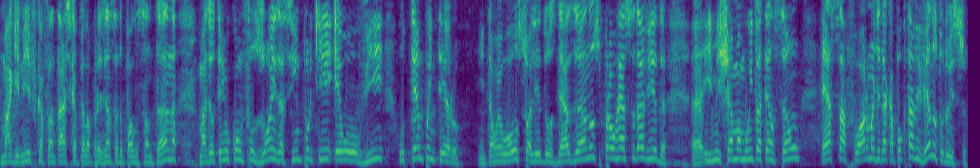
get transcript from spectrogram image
magnífica, fantástica pela presença do Paulo Santana, mas eu tenho confusões assim porque eu ouvi o tempo inteiro. Então eu ouço ali dos 10 anos para o resto da vida. É, e me chama muito a atenção essa forma de daqui a pouco estar tá vivendo tudo isso.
